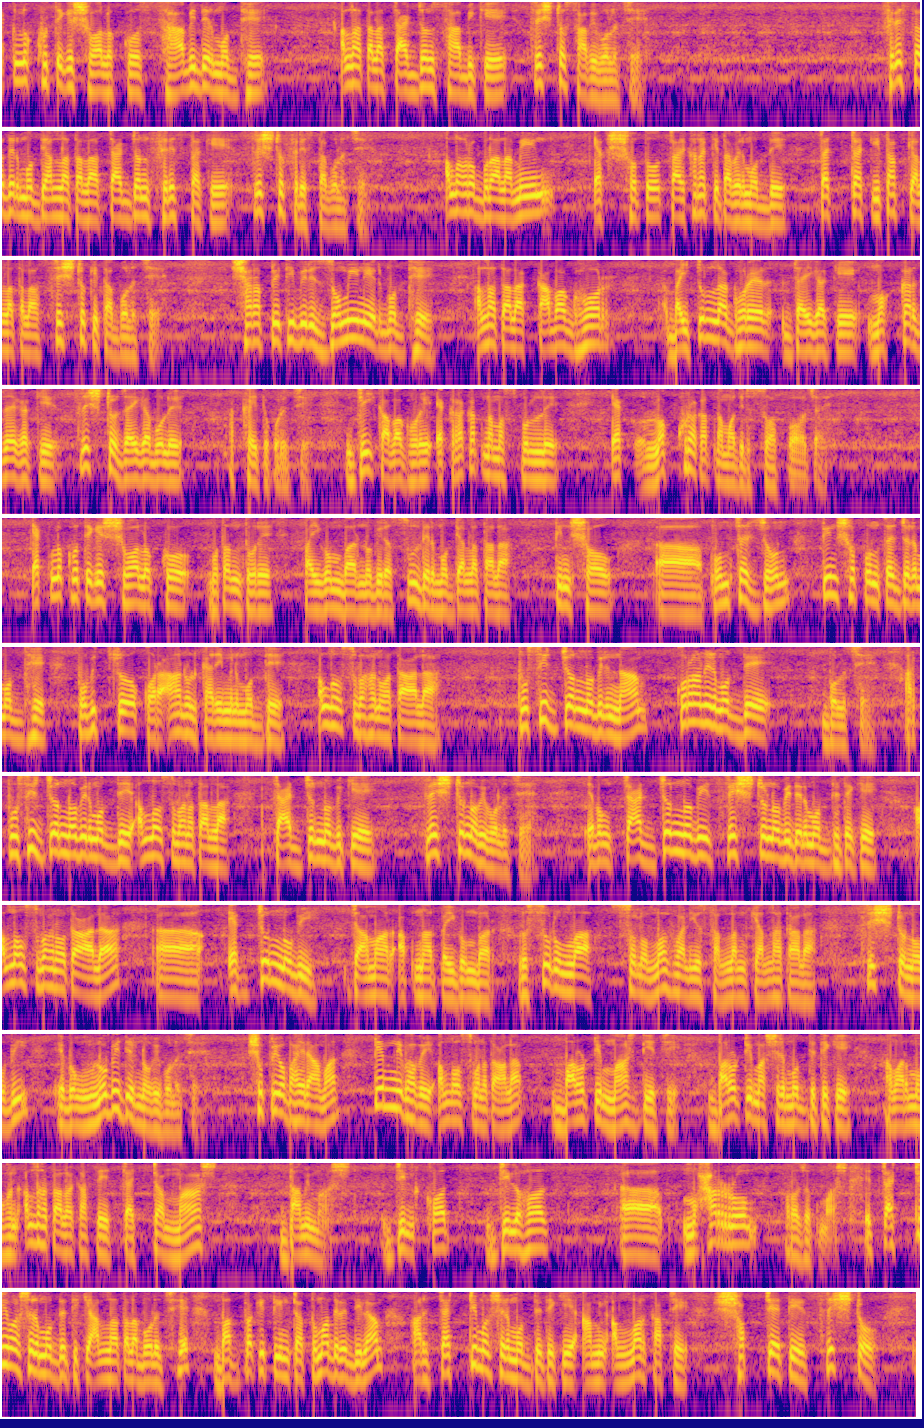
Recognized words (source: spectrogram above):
এক লক্ষ থেকে সোয়া লক্ষ সাহাবিদের মধ্যে আল্লাহ তালা চারজন সাহাবিকে শ্রেষ্ঠ সাহাবি বলেছে। ফেরেস্তাদের মধ্যে আল্লাহ তালা চারজন ফেরেস্তাকে শ্রেষ্ঠ ফেরেস্তা বলেছে। আল্লাহ রব্বুল আলমিন একশত চারখানা কিতাবের মধ্যে চারটা কিতাবকে আল্লাহ তালা শ্রেষ্ঠ কিতাব বলেছে। সারা পৃথিবীর জমিনের মধ্যে আল্লাহ তালা কাবা ঘর, বাইতুল্লাহ ঘরের জায়গাকে, মক্কার জায়গাকে শ্রেষ্ঠ জায়গা বলে আখ্যায়িত করেছে। যেই কাবা ঘরে এক রাকাত নামাজ পড়লে এক লক্ষ রাকাত নামাজের সব পাওয়া যায়। এক লক্ষ থেকে সোয়া লক্ষ মতান্তরে পাইগম্বার নবী রাসুলদের মধ্যে আল্লাহ তালা তিনশো পঞ্চাশ জন, তিনশো পঞ্চাশ জনের মধ্যে পবিত্র কোরআনুল কারিমের মধ্যে আল্লাহ সুবাহন তালা পঁচিশ জন নবীর নাম কোরআনের মধ্যে বলেছে। আর পঁচিশ জন নবীর মধ্যে আল্লাহ সুবাহন তাল্লাহ চারজন নবীকে শ্রেষ্ঠ নবী বলেছে এবং চারজন নবী শ্রেষ্ঠ নবীদের মধ্যে থেকে আল্লাহ সুবাহন তালা একজন নবী যা আমার, আপনার পৈগম্বর রসুল্লাহ সাল্লাহ আলিয়া সাল্লামকে আল্লাহ তালা শ্রেষ্ঠ নবী এবং নবীদের নবী বলেছে। সুপ্রিয় ভাইরা আমার, তেমনিভাবে আল্লাহ সুবাহ তালা বারোটি মাস দিয়েছে। বারোটি মাসের মধ্যে থেকে আমার মহান আল্লাহ তালার কাছে চারটা মাস দামি মাস। জিলকদ, জিলহজ মহারম রজব মাস। এই চারটি মাসের মধ্যে থেকে আল্লাহ তালা বলেছে, বাদবাকি তিনটা তোমাদের দিলাম, আর চারটি মাসের মধ্যে থেকে আমি আল্লাহর কাছে সবচাইতে শ্রেষ্ঠ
